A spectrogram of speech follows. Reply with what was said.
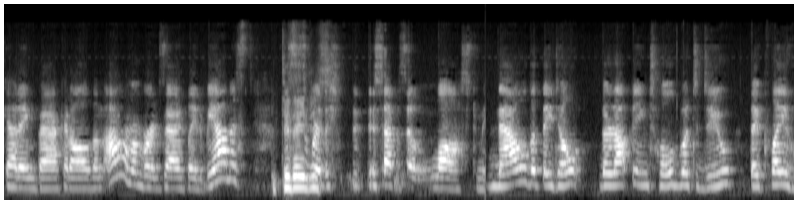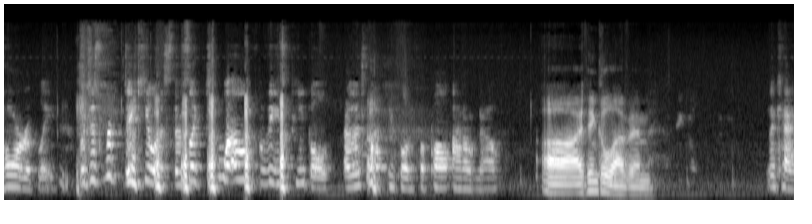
getting back at all of them. I don't remember exactly. To be honest, Do this they is where just this, this episode lost me. Now that they don't, they're not being told what to do. They play horribly, which is ridiculous. There's like twelve of these people. Are there twelve people in football? I don't know. uh I think 11. Okay.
